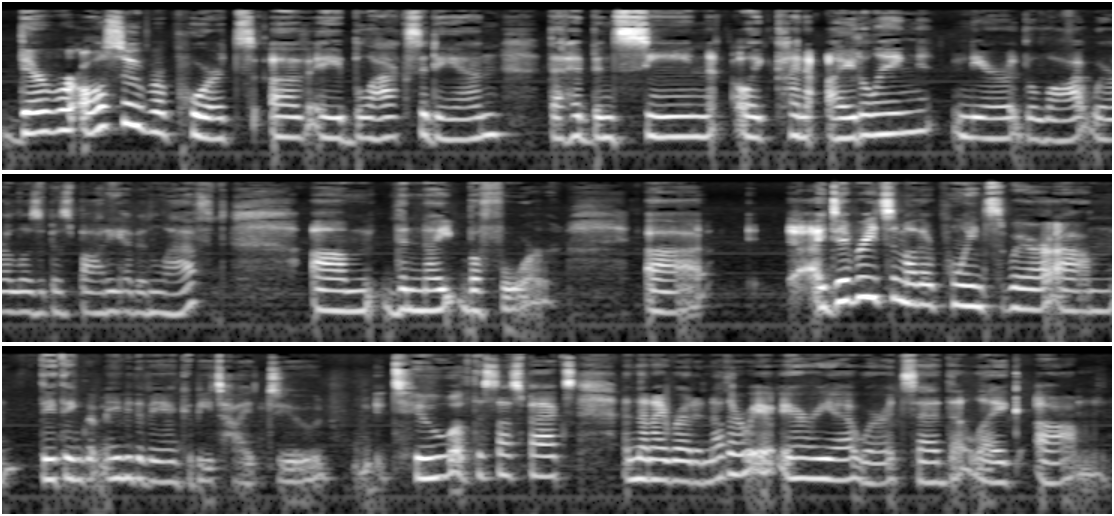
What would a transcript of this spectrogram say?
there were also reports of a black sedan that had been seen, like, kind of idling near the lot where Elizabeth's body had been left um, the night before. Uh, I did read some other points where um, they think that maybe the van could be tied to two of the suspects, and then I read another area where it said that like um,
